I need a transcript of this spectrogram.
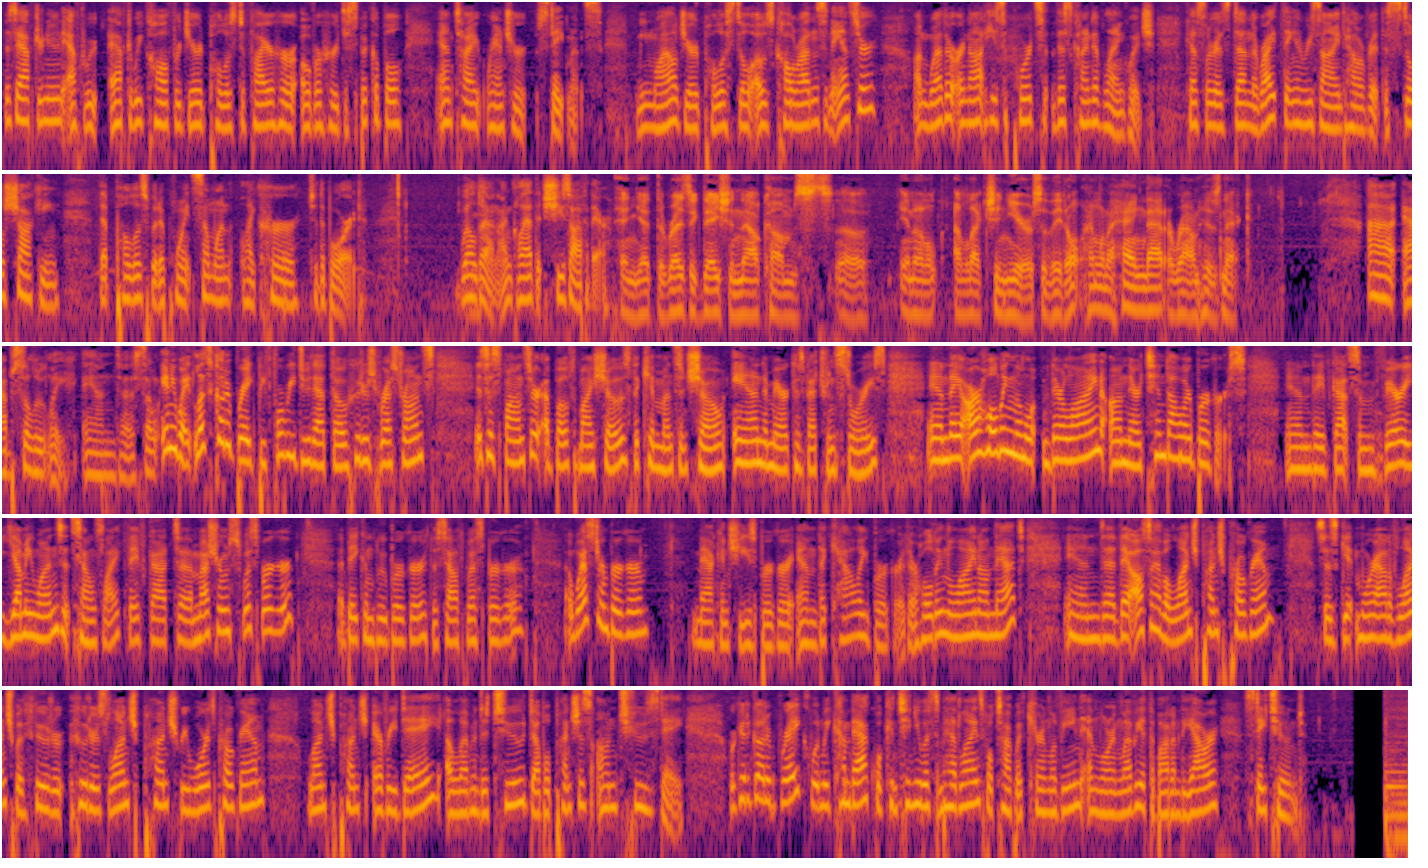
this afternoon after we, after we call for Jared Polis to fire her over her despicable anti-rancher statements. Meanwhile, Jared Polis still owes Coloradans an answer on whether or not he supports this kind of language. Kessler has done the right thing and resigned. However, it is still shocking that Polis would appoint someone like her to the board. Well done. I'm glad that she's off of there. And yet the resignation now comes uh, in an election year, so they don't want to hang that around his neck. Uh, absolutely. And uh, so, anyway, let's go to break. Before we do that, though, Hooters Restaurants is a sponsor of both of my shows, The Kim Monson Show and America's Veteran Stories. And they are holding the, their line on their $10 burgers. And they've got some very yummy ones, it sounds like. They've got a mushroom Swiss burger, a bacon blue burger, the Southwest burger, a Western burger, mac and cheese burger and the Cali burger. They're holding the line on that. And uh, they also have a lunch punch program. It says get more out of lunch with Hooter, Hooters Lunch Punch Rewards program. Lunch punch every day, 11 to 2, double punches on Tuesday. We're going to go to break. When we come back, we'll continue with some headlines. We'll talk with Karen Levine and Lauren Levy at the bottom of the hour. Stay tuned.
